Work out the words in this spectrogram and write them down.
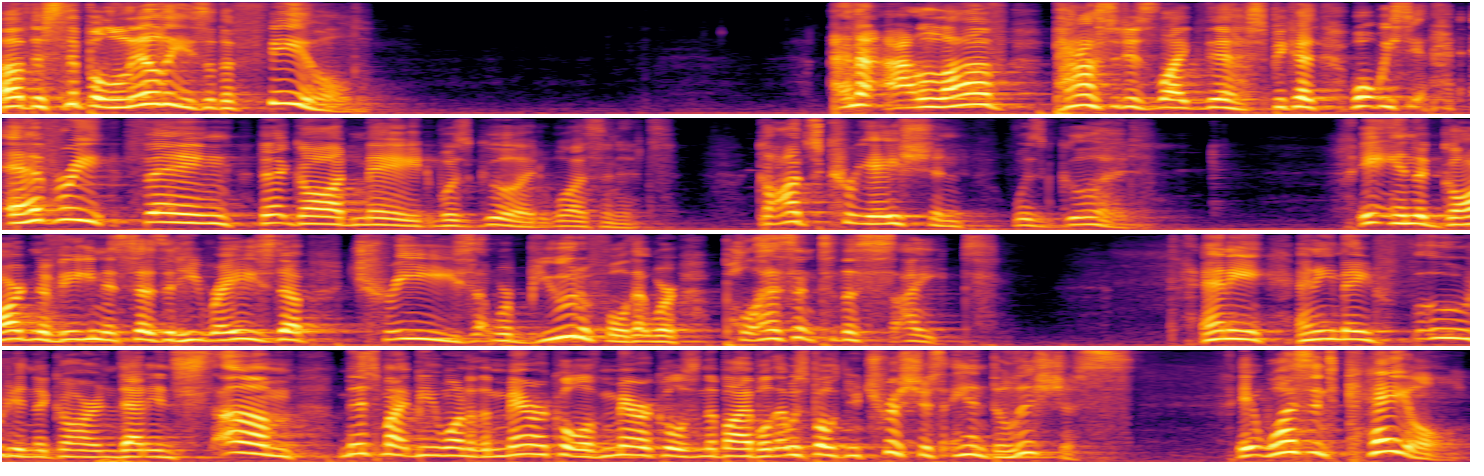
of the simple lilies of the field. And I, love passages like this because what we see, everything that God made was good, wasn't it? God's creation was good. In the Garden of Eden, it says that He raised up trees that were beautiful, that were pleasant to the sight. And he, and he made food in the garden that, in some, this might be one of the miracle of miracles in the Bible, that was both nutritious and delicious. It wasn't kale.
